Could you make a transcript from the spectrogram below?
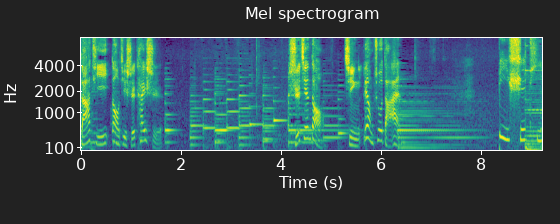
答题倒计时开始，时间到，请亮出答案。B 十题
